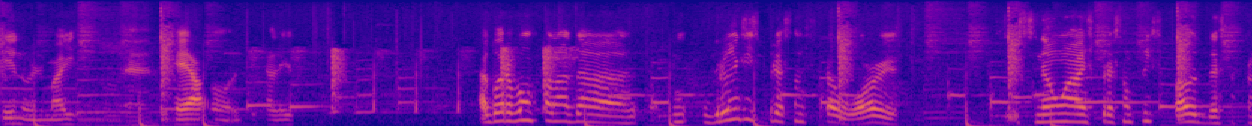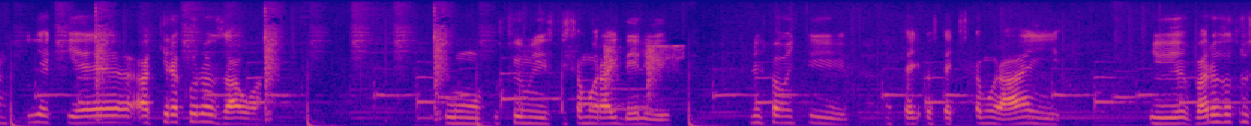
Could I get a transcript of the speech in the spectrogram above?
tênue, mais é. real. Agora vamos falar da grande inspiração de Star Wars, se não a inspiração principal dessa franquia, que é Akira Kurosawa, com os filmes de samurai dele, principalmente Os Sete Samurais e vários outros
